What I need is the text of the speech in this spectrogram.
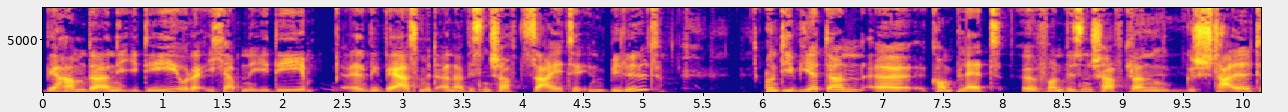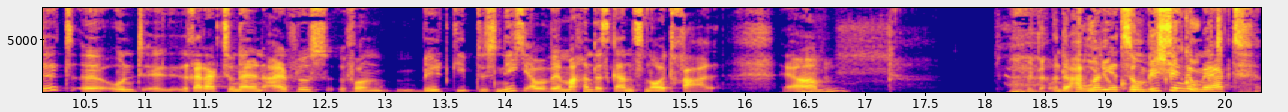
wir haben da eine Idee oder ich habe eine Idee, äh, wie wäre es mit einer Wissenschaftsseite in Bild? Und die wird dann äh, komplett äh, von Wissenschaftlern gestaltet äh, und äh, redaktionellen Einfluss von Bild gibt es nicht, aber wir machen das ganz neutral. Ja. Mhm. Und da hat man jetzt so ein bisschen geguckt. gemerkt,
